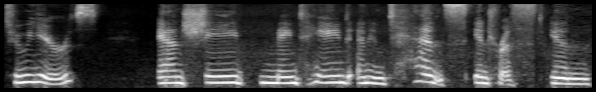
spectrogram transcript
two years and she maintained an intense interest in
